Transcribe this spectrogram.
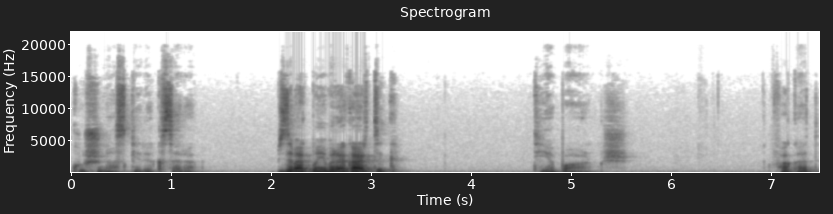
kurşun askere kısarak bize bakmayı bırak artık diye bağırmış. Fakat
